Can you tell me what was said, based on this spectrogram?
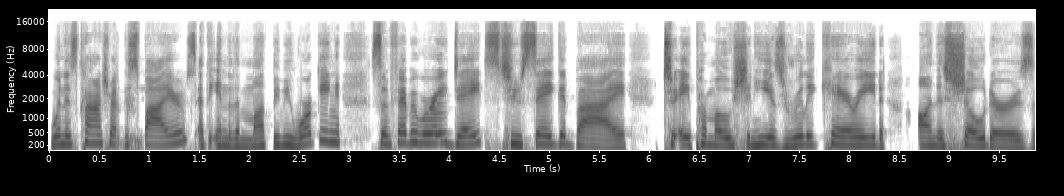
when his contract expires at the end of the month. We'll be working some February dates to say goodbye to a promotion he has really carried on his shoulders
